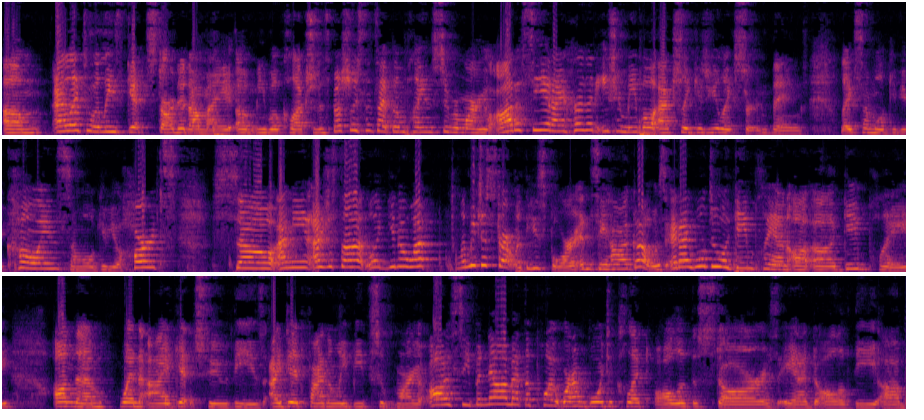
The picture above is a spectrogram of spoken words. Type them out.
Um, I like to at least get started on my um, amiibo collection, especially since I've been playing Super Mario Odyssey, and I heard that each amiibo actually gives you, like, certain things. Like, some will give you coins, some will give you hearts. So, I mean, I just thought, like, you know what? Let me just start with these four and see how it goes. And I will do a game plan, uh, uh, gameplay on them when I get to these. I did finally beat Super Mario Odyssey, but now I'm at the point where I'm going to collect all of the stars and all of the, um,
